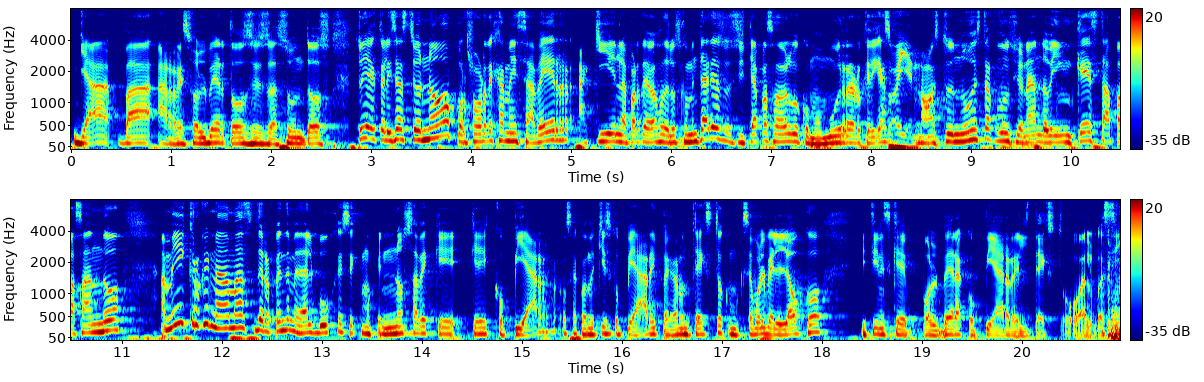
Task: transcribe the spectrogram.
ya va a resolver todos esos asuntos. ¿Tú ya actualizaste o no? Por favor déjame saber aquí en la parte de abajo de los comentarios o si te ha pasado algo como muy raro que digas, oye, no, esto no está funcionando bien, ¿qué está pasando? A mí creo que nada más de repente me da el bug ese como que no sabe qué, copiar. O sea, cuando quieres copiar y pegar un texto, como que se vuelve loco y tienes que volver a copiar el texto o algo así.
